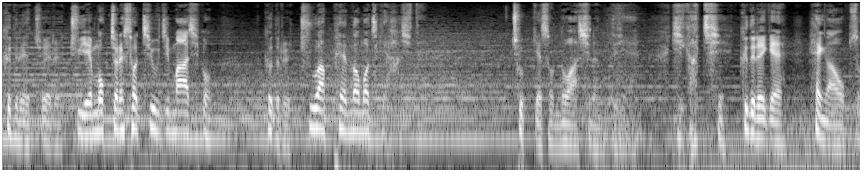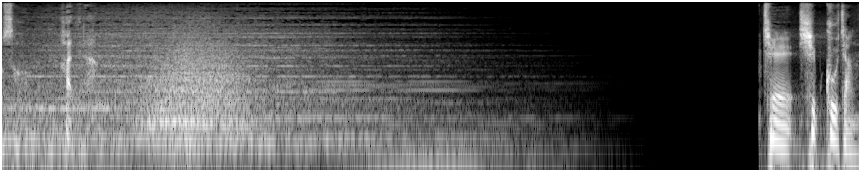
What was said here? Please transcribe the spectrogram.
그들의 죄를 주의 목전에서 지우지 마시고 그들을 주 앞에 넘어지게 하시되 주께서 노하시는 뒤에 이같이 그들에게 행하옵소서 하니라. 제 19장.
